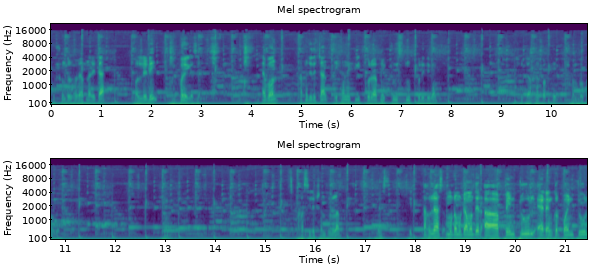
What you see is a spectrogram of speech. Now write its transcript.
খুব সুন্দরভাবে আপনার এটা অলরেডি হয়ে গেছে। এবং আপনি যদি চান, এখানে ক্লিক করে আপনি একটু স্মুথ করে দিবেন, সেটা আপনার পক্ষে সম্ভব হবে। হ্যাঁ। আবার সিলেকশন ধরলাম। ব্যাস। তাহলে মোটামুটি আমাদের pen tool add anchor point tool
